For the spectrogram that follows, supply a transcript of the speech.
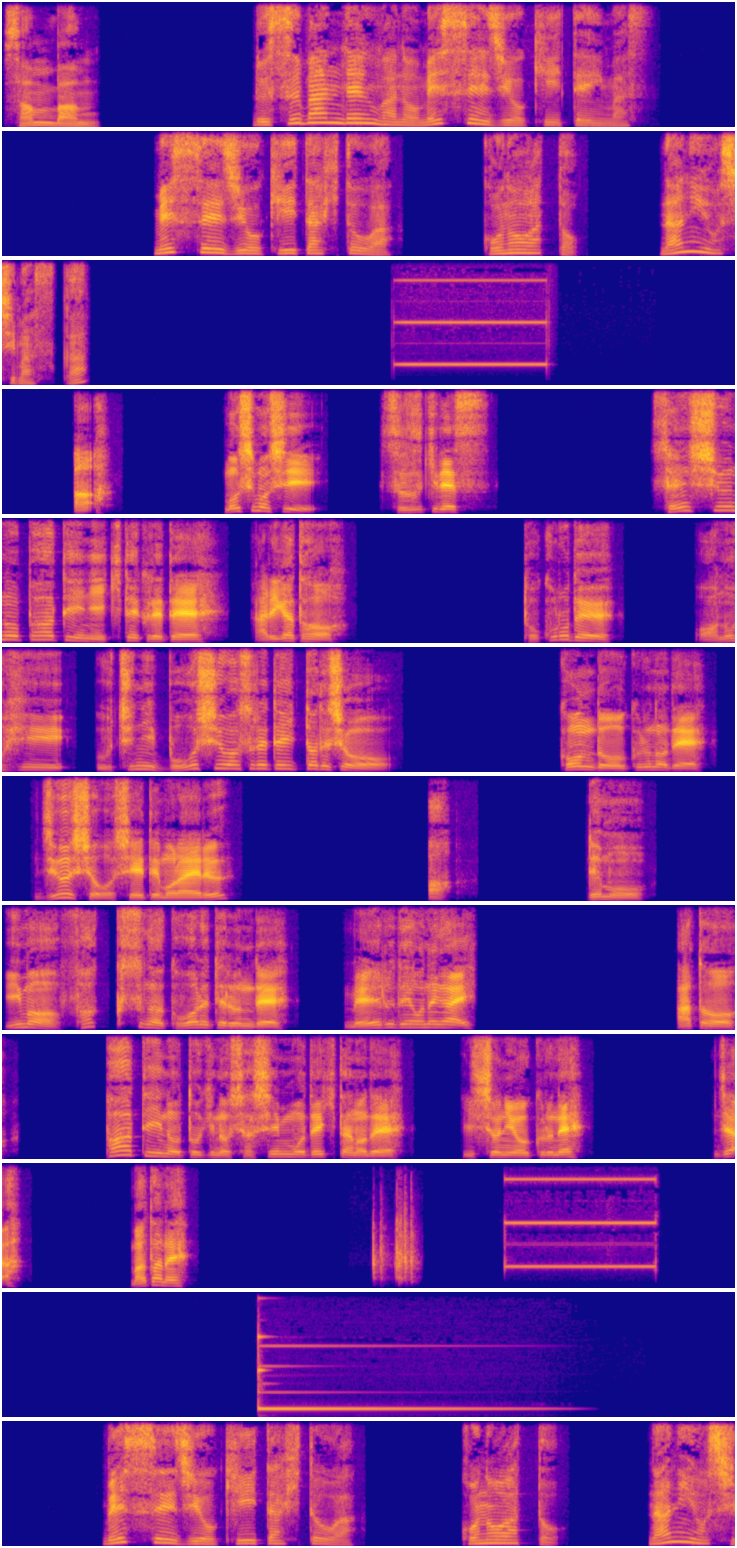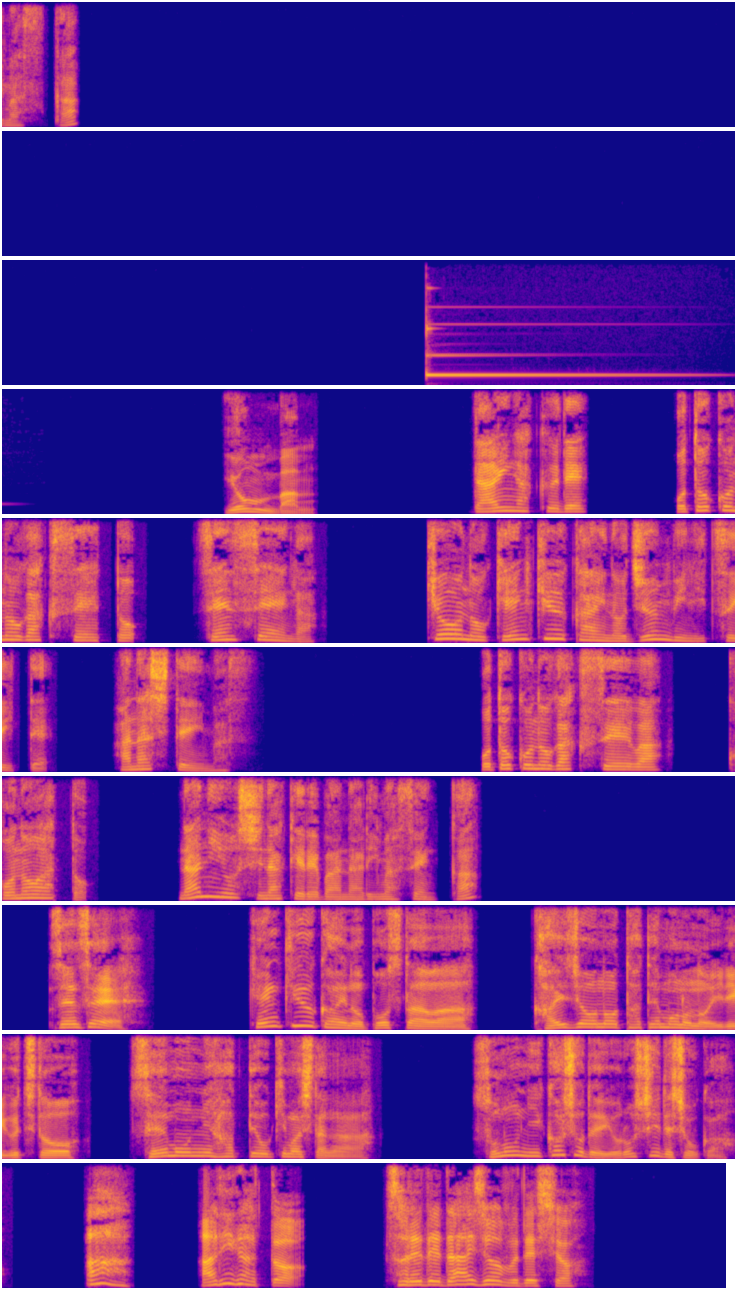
3番、留守番電話のメッセージを聞いています。メッセージを聞いた人は、この後、何をしますか？あ、もしもし、鈴木です。先週のパーティーに来てくれてありがとう。ところで、あの日、うちに帽子忘れて行ったでしょう。今度送るので、住所教えてもらえる？あ、でも、今、ファックスが壊れてるんで、メールでお願い。あと、パーティーの時の写真もできたので、一緒に送るね。じゃ、またね。メッセージを聞いた人は、この後、何をしますか？4番、大学で男の学生と先生が今日の研究会の準備について話しています。男の学生はこの後何をしなければなりませんか？先生、研究会のポスターは会場の建物の入り口と正門に貼っておきましたが、その2箇所でよろしいでしょうか？ああ、ありがとう。それで大丈夫でしょう。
